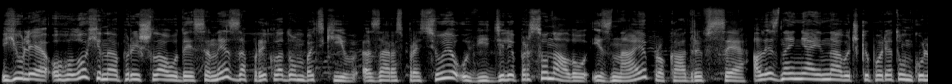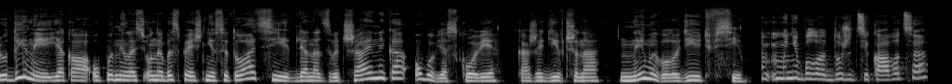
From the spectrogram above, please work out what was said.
Юлія Оголохіна прийшла у ДСНС за прикладом батьків. Зараз працює у відділі персоналу і знає про кадри все. Але знання і навички порятунку людини, яка опинилась у небезпечній ситуації, для надзвичайника обов'язкові, каже дівчина. Ними володіють всі. Мені було дуже цікаво це.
